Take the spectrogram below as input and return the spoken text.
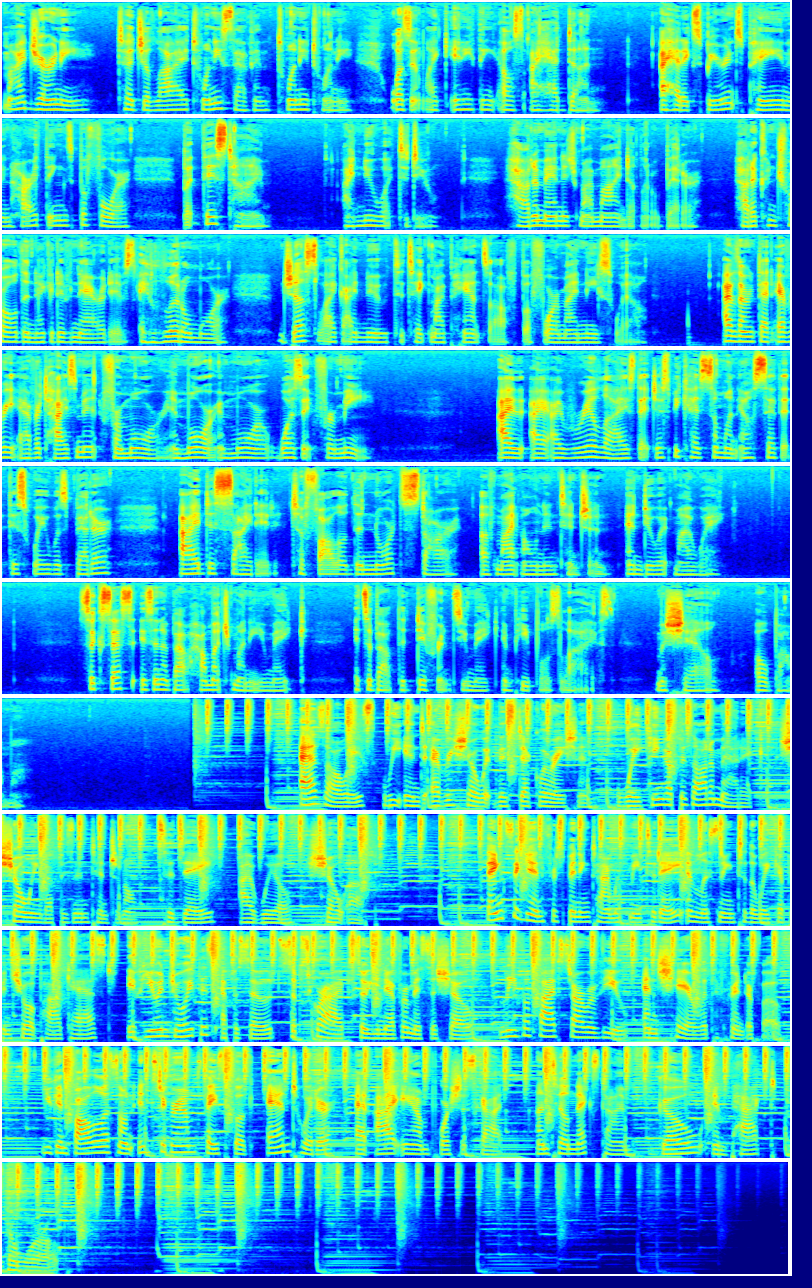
My journey to July 27, 2020 wasn't like anything else I had done. I had experienced pain and hard things before, but this time I knew what to do how to manage my mind a little better, how to control the negative narratives a little more, just like I knew to take my pants off before my knee swell. I learned that every advertisement for more and more and more wasn't for me. I, I, I realized that just because someone else said that this way was better, I decided to follow the North Star of my own intention and do it my way. Success isn't about how much money you make, it's about the difference you make in people's lives. Michelle Obama. As always, we end every show with this declaration Waking up is automatic, showing up is intentional. Today, I will show up. Thanks again for spending time with me today and listening to the Wake Up and Show Up podcast. If you enjoyed this episode, subscribe so you never miss a show, leave a five star review, and share with a friend or foe. You can follow us on Instagram, Facebook, and Twitter at I am Portia Scott. Until next time, go impact the world.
